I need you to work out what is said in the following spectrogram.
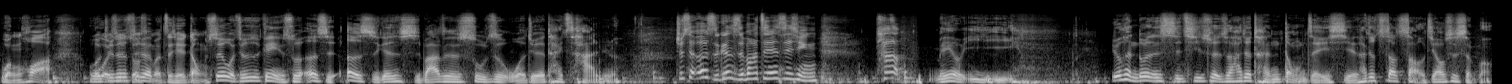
文化，我觉得说什么这些东西。所以我就是跟你说，二十二十跟十八这个数字，我觉得太惨了。就是二十跟十八这件事情，它没有意义。有很多人十七岁的时候他就很懂这一些，他就知道早教是什么。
